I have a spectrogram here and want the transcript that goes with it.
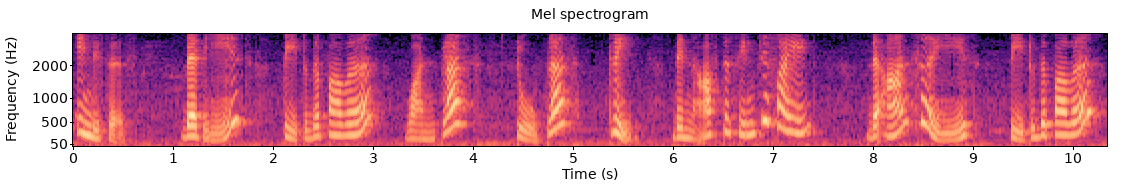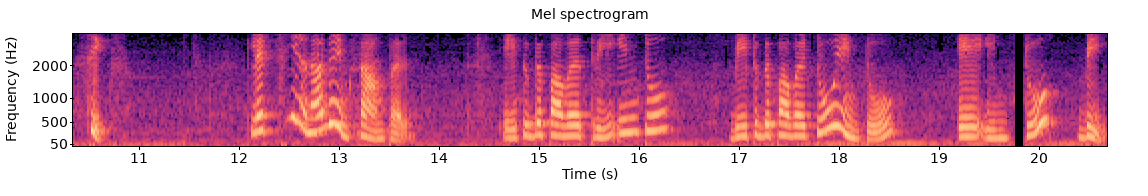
indices. That is, p to the power 1 plus 2 plus 3. Then after simplifying, the answer is p to the power 6. Let's see another example. a to the power 3 into b to the power 2 into a into b.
